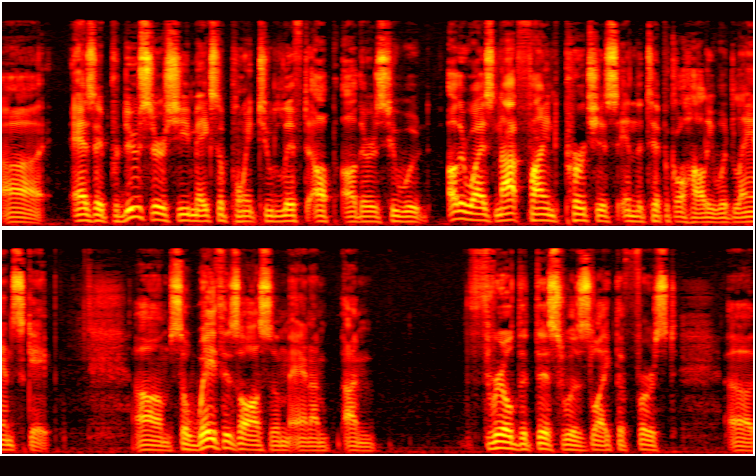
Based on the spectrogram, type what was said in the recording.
Uh, as a producer, she makes a point to lift up others who would otherwise not find purchase in the typical Hollywood landscape. Um, so Waithe is awesome, and I'm I'm thrilled that this was like the first uh,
